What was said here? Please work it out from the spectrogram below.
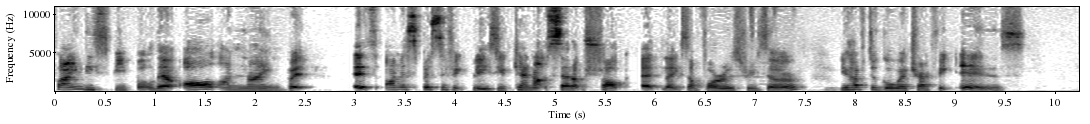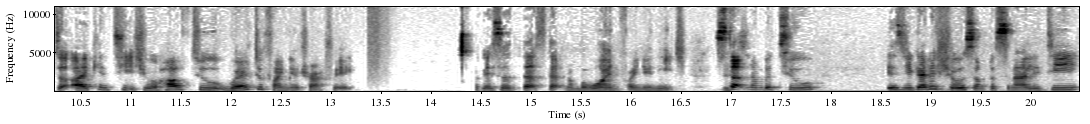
find these people. They're all online, but it's on a specific place. You cannot set up shop at like some forest reserve. Mm. You have to go where traffic is. So I can teach you how to where to find your traffic. Okay, so that's step number one, find your niche. Step Yes. number two is you gotta show some personality.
